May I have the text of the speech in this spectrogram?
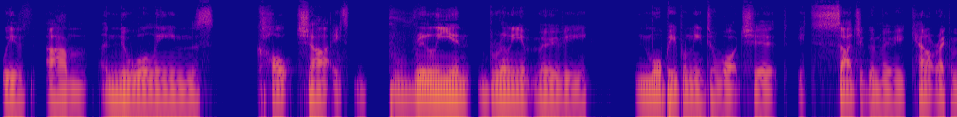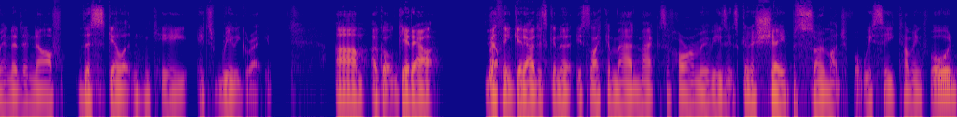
with um, New Orleans culture. It's brilliant, brilliant movie. More people need to watch it. It's such a good movie. Cannot recommend it enough. The Skeleton Key. It's really great. Um, I got Get Out. I think Get Out is gonna. It's like a Mad Max of horror movies. It's gonna shape so much of what we see coming forward.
